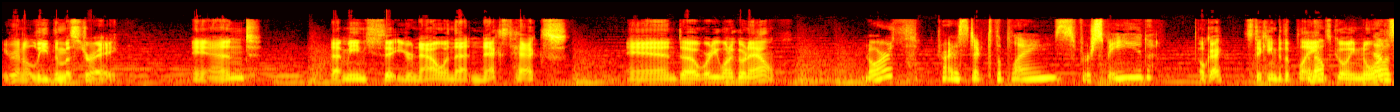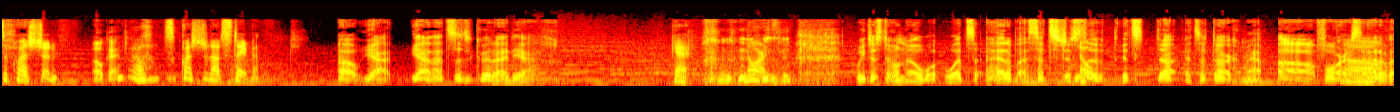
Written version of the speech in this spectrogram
You're going to lead them astray. And that means that you're now in that next hex. And uh, where do you want to go now? North? Try to stick to the plains for speed? Okay, sticking to the plains, Nope, going north. That was a question. okay. Well, It's a question, not a statement. Oh yeah, yeah. That's a good idea. Okay. North. we just don't know what, what's ahead of us. It's just Nope. a it's da- it's a dark map. Oh, forest Oh, ahead of oh,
